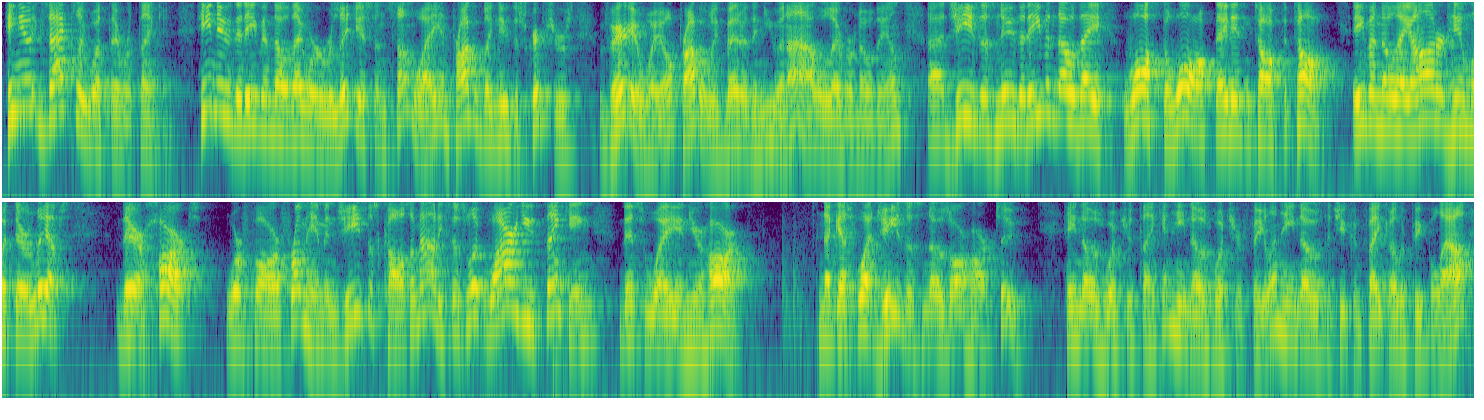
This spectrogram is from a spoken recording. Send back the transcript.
He knew exactly what they were thinking. He knew that even though they were religious in some way and probably knew the scriptures very well, probably better than you and I will ever know them, uh, Jesus knew that even though they walked the walk, they didn't talk the talk. Even though they honored him with their lips, their hearts were far from him. And Jesus calls them out. He says, Look, why are you thinking this way in your heart? Now, guess what? Jesus knows our heart too. He knows what you're thinking. He knows what you're feeling. He knows that you can fake other people out.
